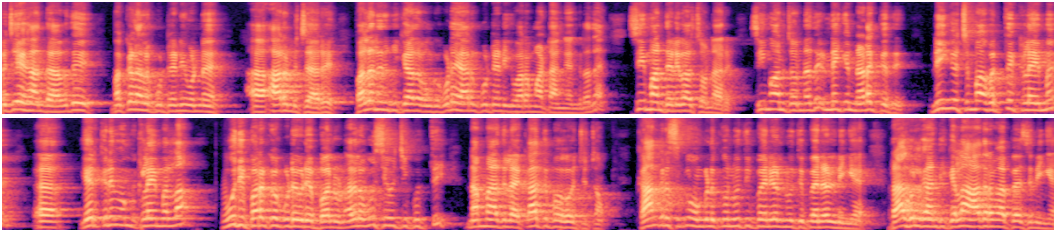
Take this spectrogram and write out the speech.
விஜயகாந்தாவது மக்கள் நல கூட்டணி ஒன்று ஆரம்பிச்சாரு. பலன் நிரூபிக்காதவங்க கூட யாரும் கூட்டணிக்கு வரமாட்டாங்கிறத சீமான் தெளிவா சொன்னாரு. சீமான் சொன்னது இன்னைக்கு நடக்குது. நீங்க சும்மா வெத்து கிளைமு ஏற்கனவே உங்க கிளைம் எல்லாம் ஊதி பறக்கக்கூடிய பலூன் அதுல ஊசி வச்சு குத்தி நம்ம அதுல காத்து போக வச்சுட்டோம். காங்கிரஸுக்கும் உங்களுக்கும் நூற்றி பதினேழு நூற்றி பதினேழு நீங்கள் ராகுல் காந்திக்கெல்லாம் ஆதரவாக பேசுனீங்க.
